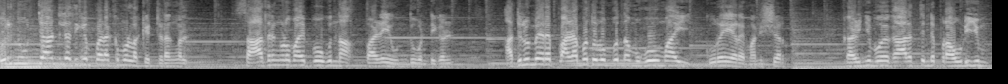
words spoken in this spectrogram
ഒരു നൂറ്റാണ്ടിലധികം പഴക്കമുള്ള കെട്ടിടങ്ങൾ സാധനങ്ങളുമായി പോകുന്ന പഴയ ഉന്തുവണ്ടികൾ അതിലുമേറെ പഴമ തുളുമ്പുന്ന മുഖവുമായി കുറേയേറെ മനുഷ്യർ. കഴിഞ്ഞുപോയ കാലത്തിന്റെ പ്രൗഢിയും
